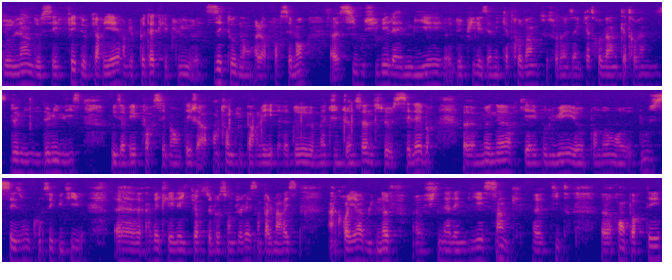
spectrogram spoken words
de l'un de ses faits de carrière peut-être les plus étonnants. Alors forcément, euh, si vous suivez la NBA euh, depuis les années 80, que ce soit dans les années 80, 90, 2000, 2010, vous avez forcément déjà entendu parler euh, de Magic Johnson, ce célèbre meneur qui a évolué pendant 12 saisons consécutives avec les Lakers de Los Angeles, un palmarès incroyable, 9 finales NBA, 5 titres remportés.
